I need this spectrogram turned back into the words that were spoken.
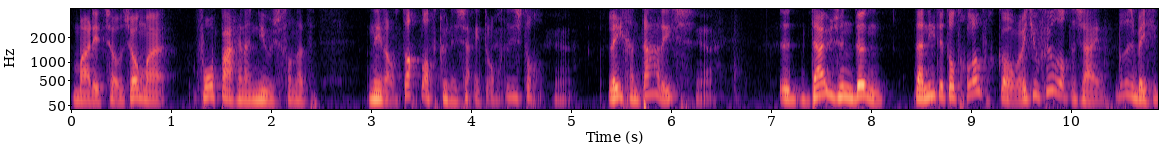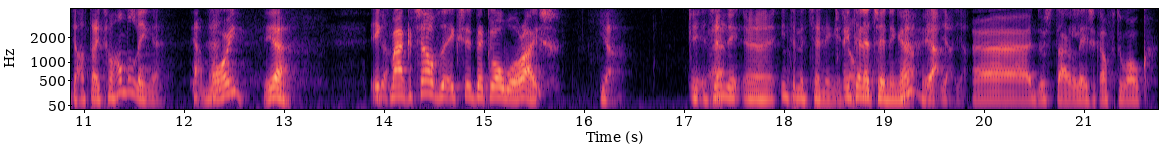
Maar dit zou zomaar voorpagina nieuws van het Nederlands Dagblad kunnen zijn, toch? Dit is toch Ja. legendarisch? Ja. Eh, duizenden daar niet tot geloof gekomen. Weet je hoeveel dat er zijn? Dat is een beetje de tijd van handelingen. Ja, mooi. Ja. Ik Ja. maak hetzelfde. Ik zit bij Global Rise. Ja. Eh, Zending, eh, internetzending is Internetzending, hè? Ja, ja, ja. Eh, dus daar lees ik af en toe ook,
